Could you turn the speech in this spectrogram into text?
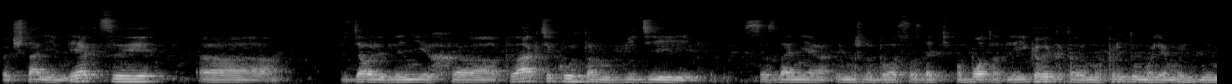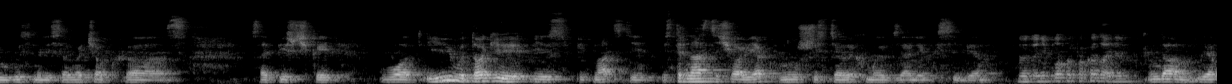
прочитали им лекции, э, сделали для них э, практику там в виде создания, им нужно было создать типа бота для игры, которую мы придумали, мы им высунули сервачок э, с, с api Вот. И в итоге из 15, из 13 человек, ну, шестерых мы взяли к себе. Ну, это неплохой показатель. Да, я,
